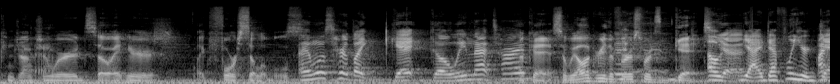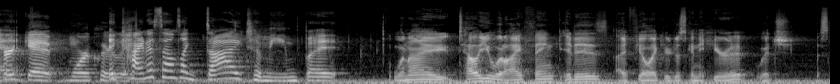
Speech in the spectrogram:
conjunction word, so I hear like four syllables. I almost heard like "get going" that time. Okay, so we all agree the first word's get. Oh Yeah. yeah, I definitely hear get. I heard "get" more clearly. It kind of sounds like die to me, but When I tell you what I think it is, I feel like you're just going to hear it, which is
